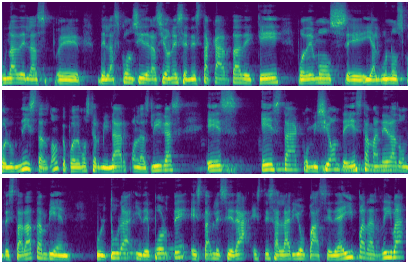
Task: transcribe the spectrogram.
una de las, eh, de las consideraciones en esta carta de que podemos, eh, y algunos columnistas, que podemos terminar con las ligas, es esta comisión de esta manera donde estará también cultura y deporte, establecerá este salario base. De ahí para arriba,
